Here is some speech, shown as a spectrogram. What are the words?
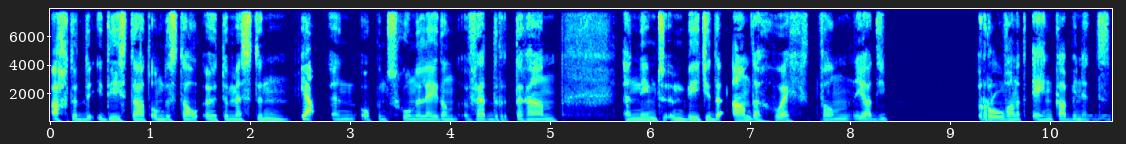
achter de idee staat om de stal uit te mesten ja. en op een schone lei dan verder te gaan. En neemt een beetje de aandacht weg van ja, die rol van het eigen kabinet.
